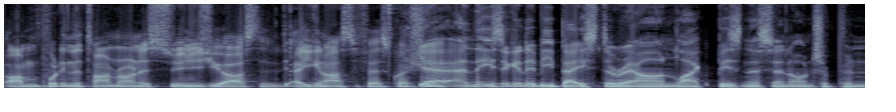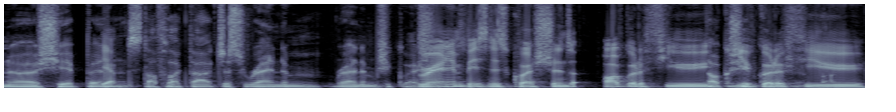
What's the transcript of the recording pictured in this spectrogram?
I'm putting the timer on as soon as you ask the. Are you going to ask the first question? yeah, and these are going to be based around like business and entrepreneurship and Yep. stuff like that. Just random random questions. Random business questions. I've got a few. Not You've got a few.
